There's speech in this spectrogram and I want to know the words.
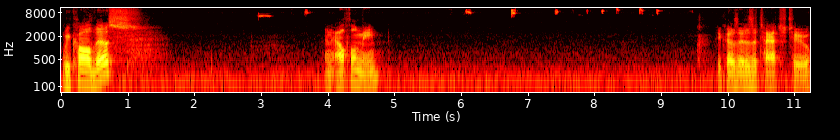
we call this an alpha amine. Because it is attached to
